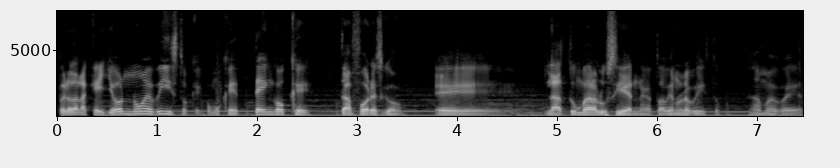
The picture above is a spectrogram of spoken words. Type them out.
Pero de las que yo no he visto, que como que tengo que, está Forrest Gump. Eh, la tumba de la Lucierna, todavía no la he visto. Déjame ver.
